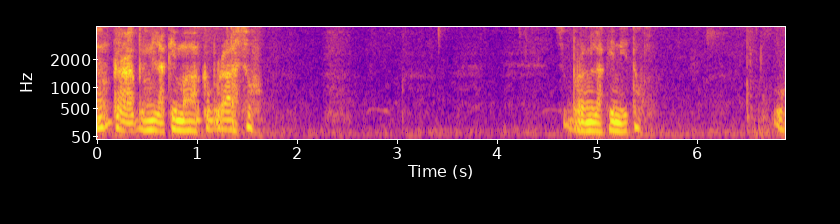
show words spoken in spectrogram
Ang grabing laki mga kabraso. Sobrang laki nito. Oh.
